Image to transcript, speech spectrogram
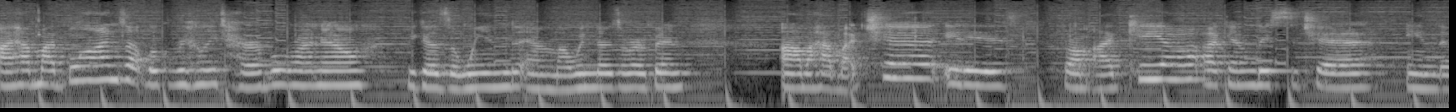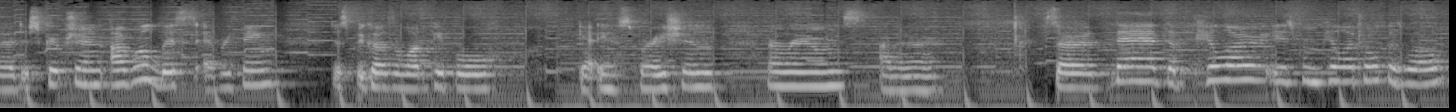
I have my blinds that look really terrible right now because the wind and my windows are open. Um, I have my chair. It is from Ikea. I can list the chair in the description. I will list everything just because a lot of people get inspiration rooms. I don't know. So there, the pillow is from Pillow Talk as well.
